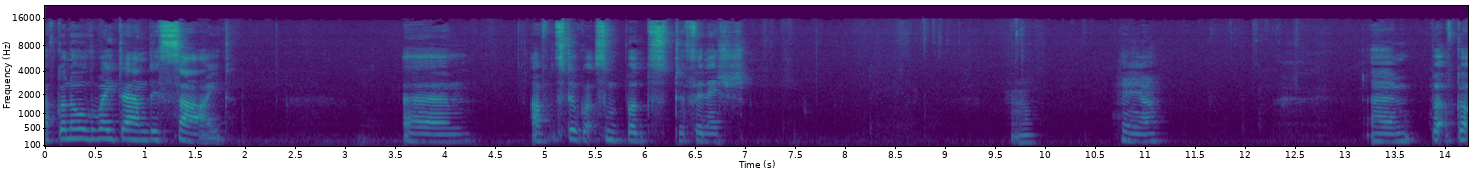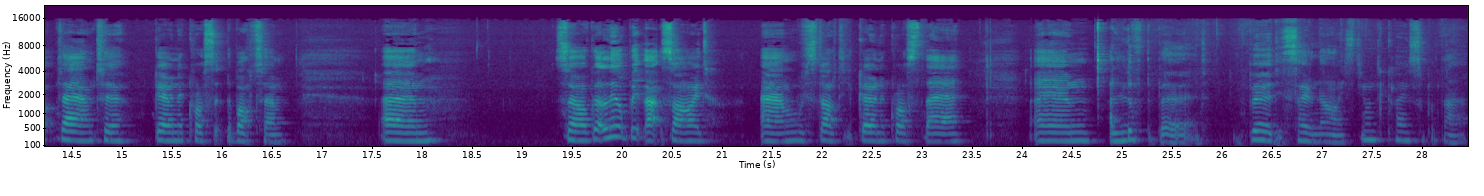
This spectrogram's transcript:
I've gone all the way down this side. Um, I've still got some buds to finish hmm, here. Um, but I've got down to going across at the bottom. Um, so I've got a little bit that side and we've started going across there. Um, I love the bird. The bird is so nice. Do you want a close up of that?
